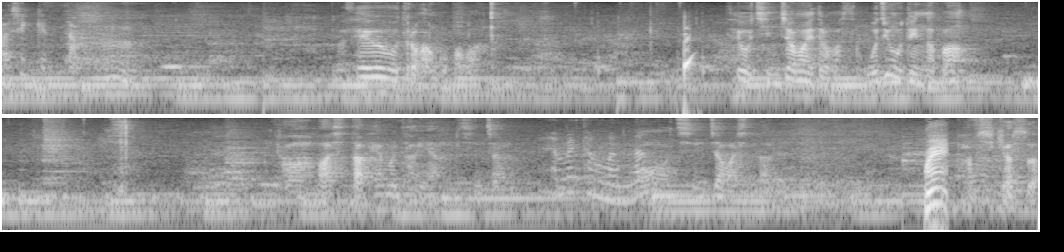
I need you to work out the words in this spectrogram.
맛있겠다 이거 새우 들어간 거 봐봐. 새우 진짜 많이 들어갔어. 오징어도 있나 봐. 아 맛있다 해물탕이야 진짜. 해물탕 맞나? 어 진짜 맛있다. 밥 시켰어.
